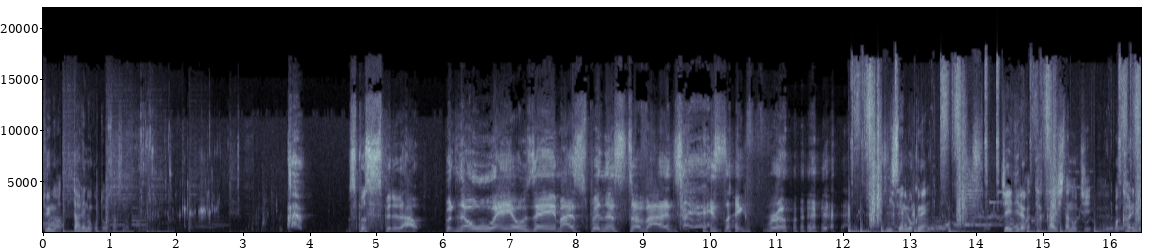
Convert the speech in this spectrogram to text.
というのは誰のことを指すのか。Supposed to spit it out. But no way, Jose. Am I spitting this stuff out? It tastes like fruit. 2006年 J・ ディラが他界した後、まあ、彼の意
